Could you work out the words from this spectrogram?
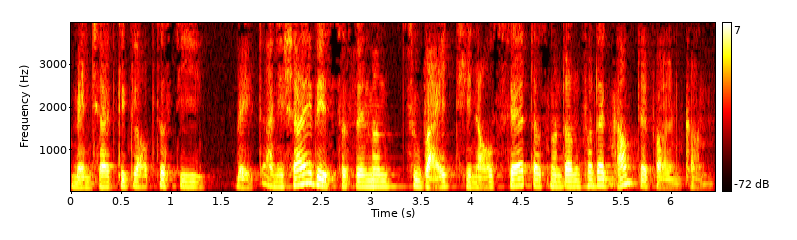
Menschheit geglaubt, dass die Welt eine Scheibe ist, dass wenn man zu weit hinausfährt, dass man dann von der Kante fallen kann.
